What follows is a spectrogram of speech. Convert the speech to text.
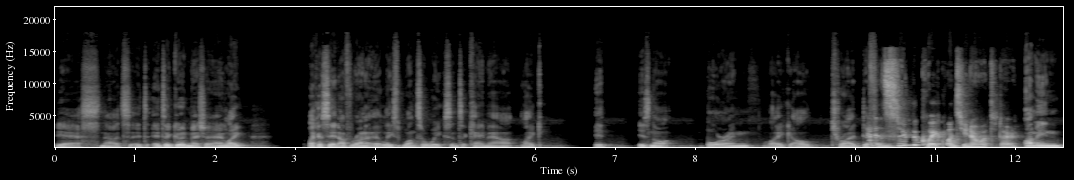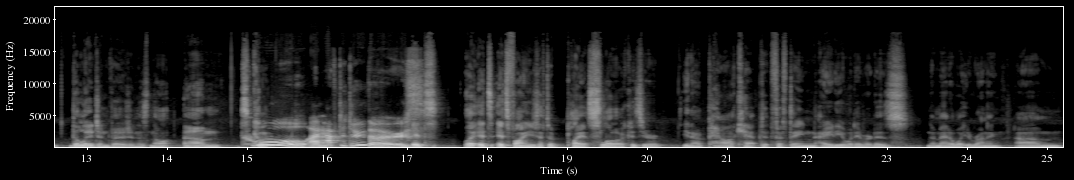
Yes. No, it's it's it's a good mission, and like like I said, I've run it at least once a week since it came out. Like, it is not boring. Like, I'll try different. And it's super quick once you know what to do. I mean, the Legend version is not. Um, it's kind- Cool. I have to do those. it's like it's it's fine. You just have to play it slower because you're you know power capped at fifteen eighty or whatever it is, no matter what you're running. Um,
